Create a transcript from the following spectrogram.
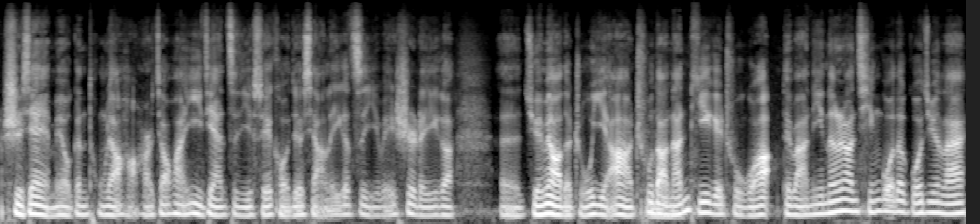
事先也没有跟同僚好好交换意见，自己随口就想了一个自以为是的一个。呃，绝妙的主意啊，出道难题给楚国，对吧？你能让秦国的国君来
